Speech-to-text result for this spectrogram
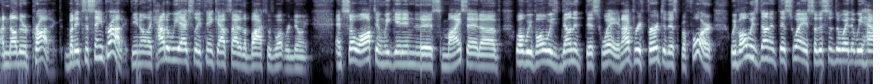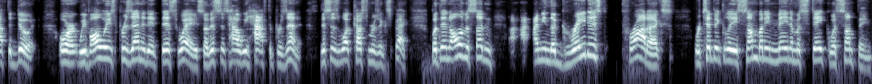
another product? But it's the same product, you know. Like, how do we actually think outside of the box with what we're doing? And so often we get into this mindset of, well, we've always done it this way, and I've referred to this before. We've always done it this way, so this is the way that we have to do it or we've always presented it this way. So this is how we have to present it. This is what customers expect. But then all of a sudden, I, I mean, the greatest products were typically somebody made a mistake with something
